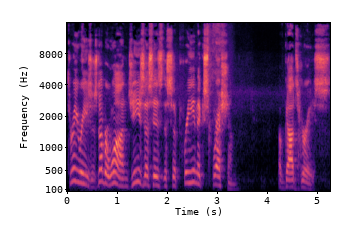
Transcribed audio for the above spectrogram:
Three reasons. Number one, Jesus is the supreme expression of God's grace.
